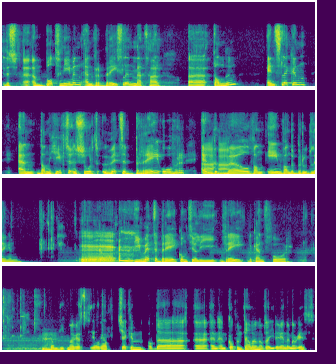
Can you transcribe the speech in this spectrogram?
dus eh, een bot nemen en verbrijzelen met haar eh, tanden, inslikken... En dan geeft ze een soort witte brei over in de muil van een van de broedlingen. eh, Die witte brei komt jullie vrij bekend voor. Kan dit maar eens heel rap checken of dat, eh, en, en koppen tellen of dat iedereen er nog is?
